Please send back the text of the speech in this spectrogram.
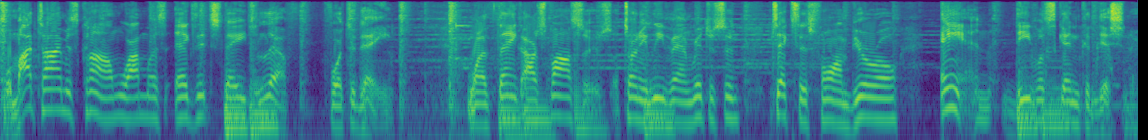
Well, my time has come where I must exit stage left for today. I want to thank our sponsors, Attorney Lee Van Richardson, Texas Farm Bureau, and Diva Skin Conditioner.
